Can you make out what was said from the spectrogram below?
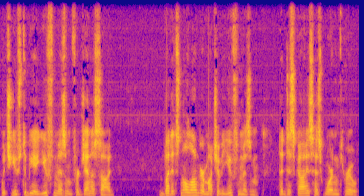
which used to be a euphemism for genocide, but it's no longer much of a euphemism. The disguise has worn through.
